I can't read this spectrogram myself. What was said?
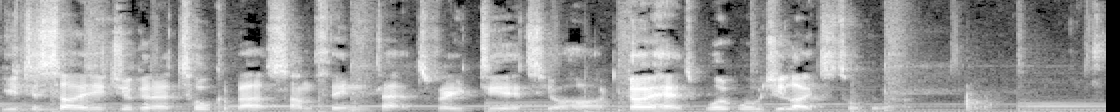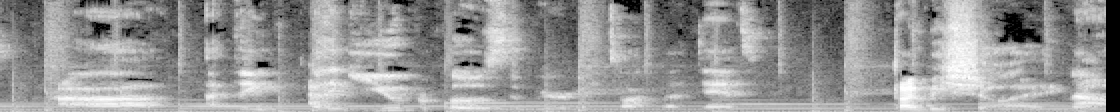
You decided you're going to talk about something that's very dear to your heart. Go ahead. What, what would you like to talk about? Uh, I think I think you proposed that we were going to talk about dancing. Don't be shy. No,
